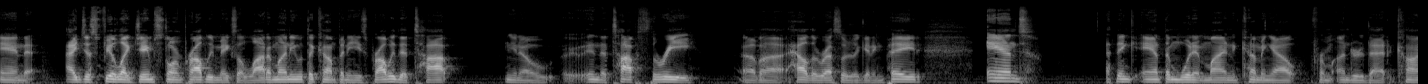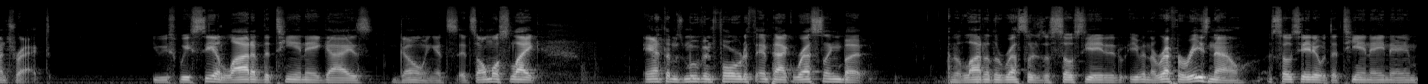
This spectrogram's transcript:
And I just feel like James Storm probably makes a lot of money with the company. He's probably the top, you know, in the top three of uh, how the wrestlers are getting paid. And I think Anthem wouldn't mind coming out from under that contract. We see a lot of the TNA guys going. It's it's almost like Anthem's moving forward with Impact Wrestling, but a lot of the wrestlers associated, even the referees now associated with the TNA name,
